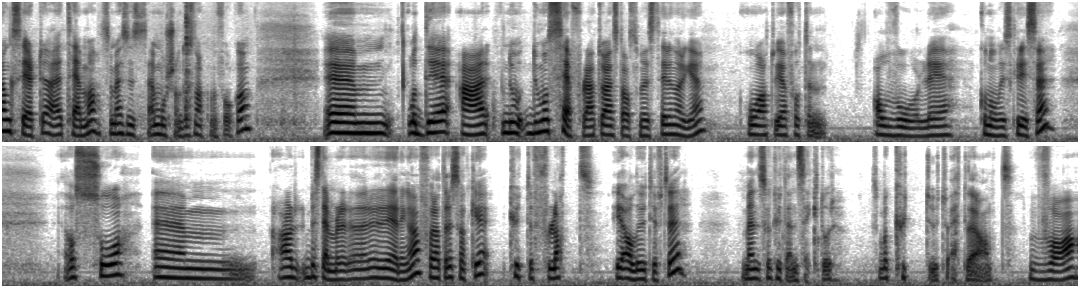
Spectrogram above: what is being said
lanserte jeg et tema som jeg syns er morsomt å snakke med folk om. Ehm, og det er du, du må se for deg at du er statsminister i Norge, og at vi har fått en alvorlig økonomisk krise. Og så ehm, bestemmer dere regjeringa for at dere skal ikke kutte flatt i alle utgifter, men skal kutte en sektor. Så bare kutte ut et eller annet. Hva,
